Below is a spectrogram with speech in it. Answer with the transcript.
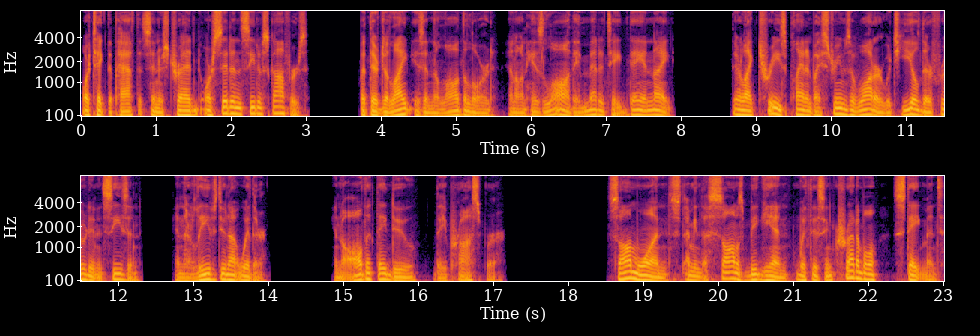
or take the path that sinners tread, or sit in the seat of scoffers. But their delight is in the law of the Lord, and on his law they meditate day and night. They're like trees planted by streams of water, which yield their fruit in its season and their leaves do not wither. In all that they do, they prosper. Psalm 1, I mean, the Psalms begin with this incredible statement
